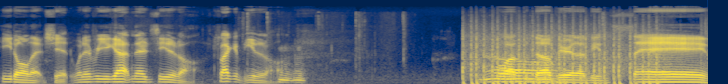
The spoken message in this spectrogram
eat all that shit. Whatever you got in there, just eat it all. Fucking eat it all. Mhm. Pull out the dub here, that'd be insane.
